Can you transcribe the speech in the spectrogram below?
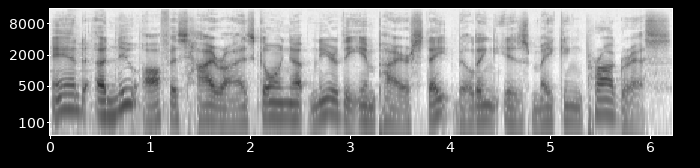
And a new office high rise going up near the Empire State Building is making progress.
